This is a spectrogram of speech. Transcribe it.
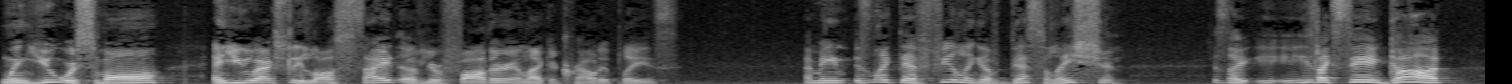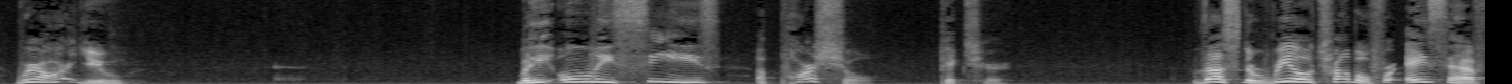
when you were small and you actually lost sight of your father in like a crowded place? I mean, it's like that feeling of desolation. It's like he's like saying, God, where are you? But he only sees a partial picture. Thus, the real trouble for Asaph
